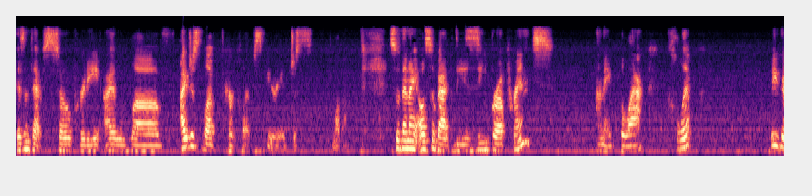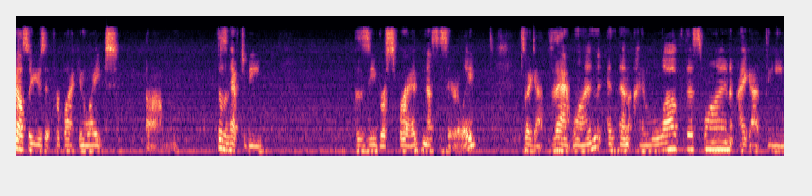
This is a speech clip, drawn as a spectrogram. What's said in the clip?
Isn't that so pretty? I love, I just love her clips, period. Just love them. So then I also got the zebra print on a black clip. But you could also use it for black and white. Um, doesn't have to be a zebra spread necessarily. So I got that one. And then I love this one. I got the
